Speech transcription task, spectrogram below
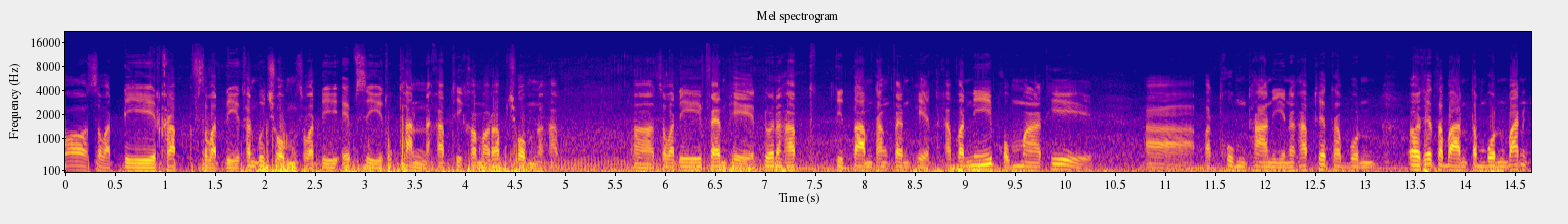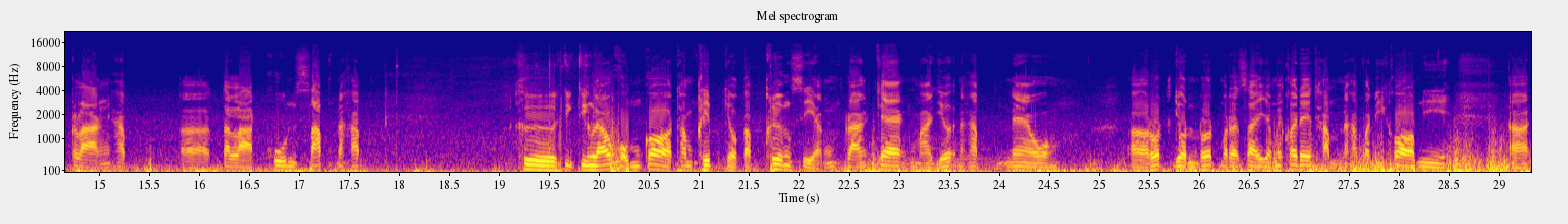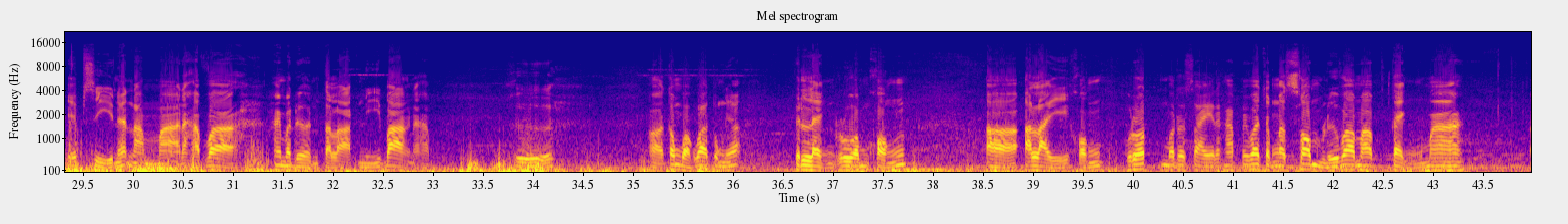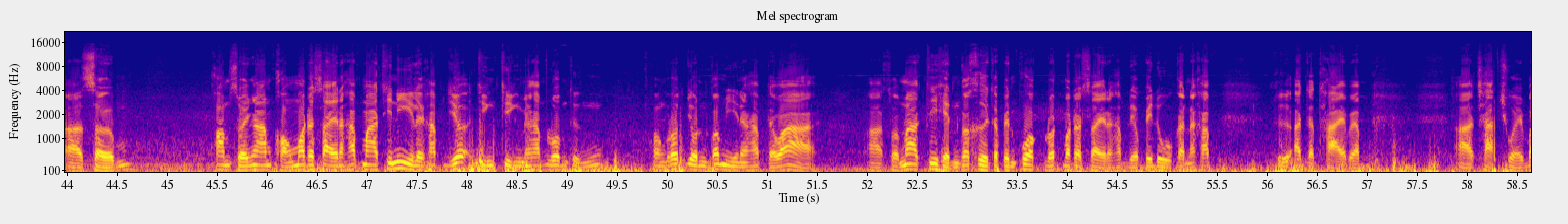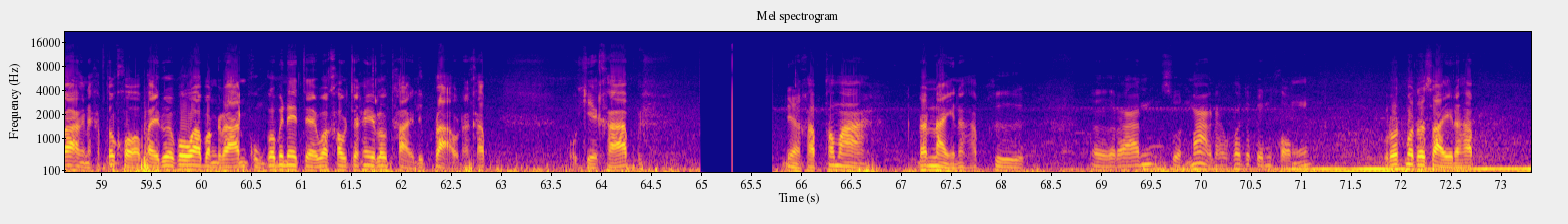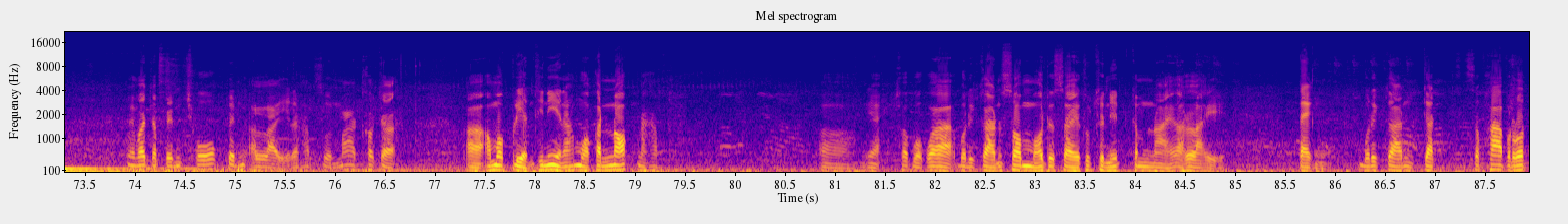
ก็สวัสดีครับสวัสดีท่านผู้ชม สวัสดี FC ทุกท่านนะครับที่เข้ามารับชมนะครับสวัสดีแฟนเพจด้วยนะครับ ติดตามทางแฟนเพจครับวันนี้ผมมาที่ปทุมธานีนะครับ เทศบาลเทศบาลตำบลบ้านกลางครับตลาดคูนทรัพย์นะครับ คือจริงๆแล้วผมก็ทำคลิปเกี่ยวกับเครื่องเสียงกลางแจ้งมาเยอะนะครับ แนวรถยนต์รถมอเตอร์ไซค์ยังไม่ค่อยได้ทำนะครับ วันนี้ก็มี เอฟซีแนะนำมานะครับว่าให้มาเดินตลาดนี้บ้างนะครับ คืออต้องบอกว่าตรงนี้เป็นแหล่งรวมของอะไหล่ของรถมอเตอร์ไซค์นะครับ ไม่ว่าจะมาซ่อมหรือว่ามาแต่งมาเสริมความสวยงามของมอเตอร์ไซค์นะครับ มาที่นี่เลยครับเยอะจริง ๆ นะครับ รวมถึงของรถยนต์ก็มีนะครับ แต่ว่าส่วนมากที่เห็นก็คือจะเป็นพวกรถมอเตอร์ไซค์นะครับ เดี๋ยวไปดูกันนะครับ คืออาจจะถ่ายแบบ ฉาบฉวยบ้างนะครับ ต้องขออภัยด้วยเพราะว่าบางร้านผมก็ไม่แน่ใจว่าเขาจะให้เราถ่ายหรือเปล่านะครับ โอเคครับ เนี่ยครับเข้ามาด้านในนะครับ คืออร้านส่วนมากนะครับก็จะเป็นของรถมอเตอร์ไซค์นะครับ ไม่ว่าจะเป็นโชคเป็นอะไรนะครับ ส่วนมากเขาจะอเอามาเปลี่ยนที่นี่นะหมวกกันน็อกนะครับเนี่ยเขาบอกว่าบริการซ่อมมอเตอร์ไซค์ทุกชนิดจำหน่ายอะไร แต่งบริการจัด สภาพรถ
